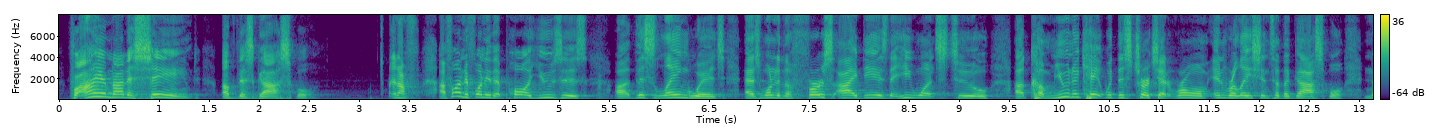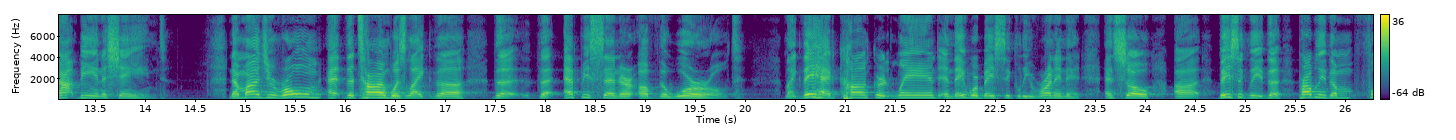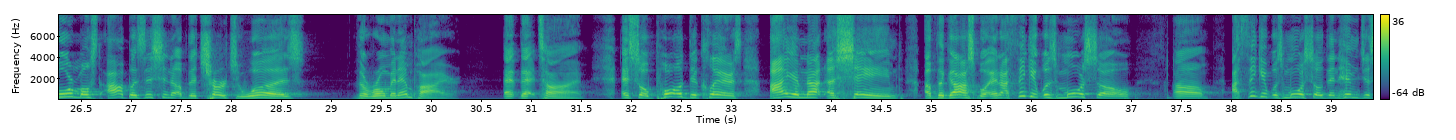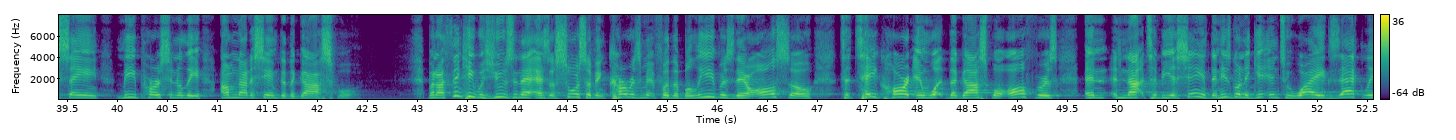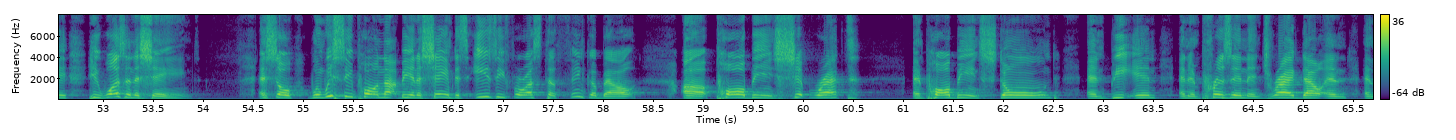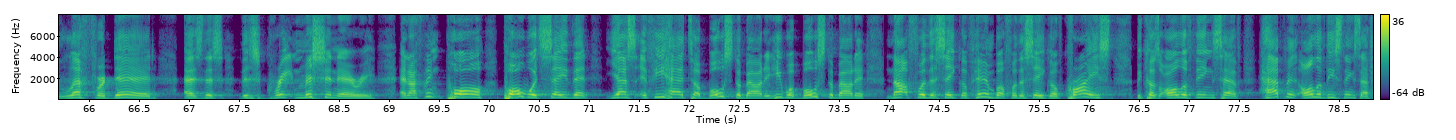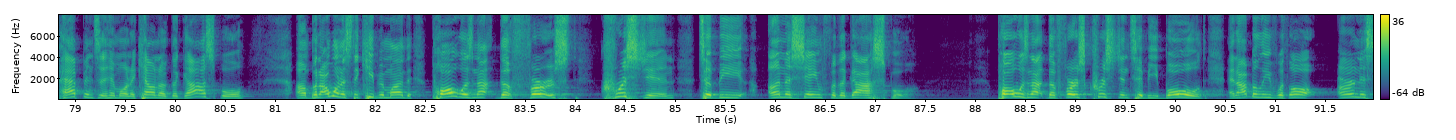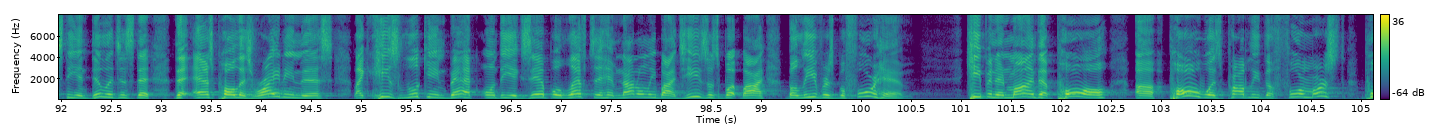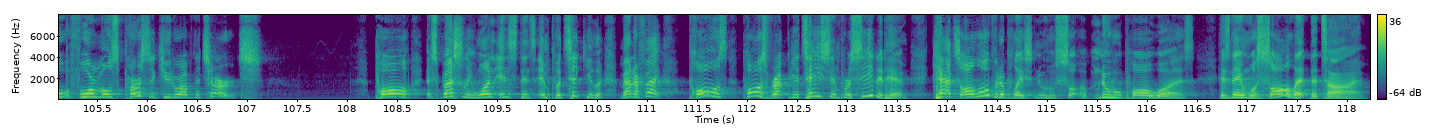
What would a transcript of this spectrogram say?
for I am not ashamed of this gospel. And I, find it funny that Paul uses uh, this language as one of the first ideas that he wants to uh, communicate with this church at Rome in relation to the gospel, not being ashamed. Now, mind you, Rome at the time was like the, the, the epicenter of the world. Like they had conquered land and they were basically running it. And so, uh, basically, the probably the foremost opposition of the church was the Roman Empire at that time. And so Paul declares, I am not ashamed of the gospel. And I think it was more so, um, I think it was more so than him just saying, me personally, I'm not ashamed of the gospel. But I think he was using that as a source of encouragement for the believers there also to take heart in what the gospel offers and, and not to be ashamed. And he's going to get into why exactly he wasn't ashamed. And so when we see Paul not being ashamed, it's easy for us to think about uh, Paul being shipwrecked and Paul being stoned and beaten and imprisoned and dragged out and, and left for dead as this, this great missionary. And I think Paul, Paul would say that, yes, if he had to boast about it, he would boast about it not for the sake of him, but for the sake of Christ, because all of things have happened, all of these things have happened to him on account of the gospel. Uh, but I want us to keep in mind that Paul was not the first Christian to be unashamed for the gospel. Paul was not the first Christian to be bold. And I believe with all earnesty and diligence that, that as Paul is writing this, like he's looking back on the example left to him, not only by Jesus, but by believers before him. Keeping in mind that Paul, uh, Paul was probably the foremost, foremost persecutor of the church. Paul, especially one instance in particular. Matter of fact, Paul's Paul's reputation preceded him. Cats all over the place knew who knew who Paul was. His name was Saul at the time.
